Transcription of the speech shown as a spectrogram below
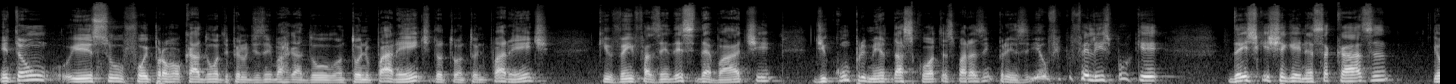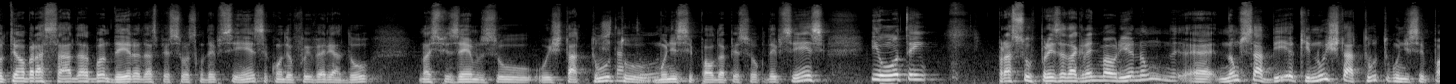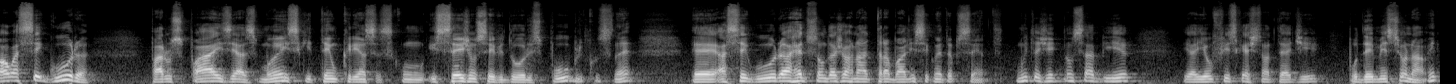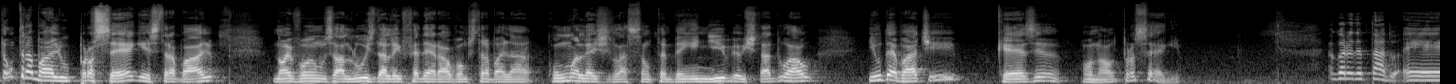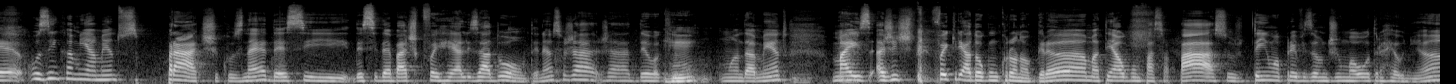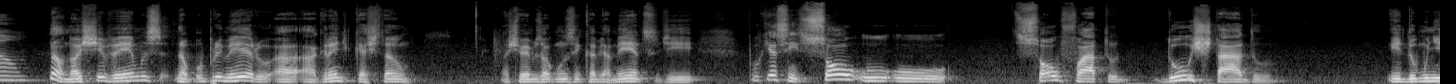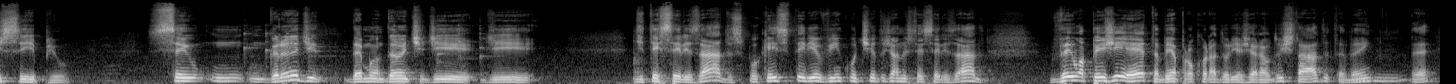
Então, isso foi provocado ontem pelo desembargador Antônio Parente, doutor Antônio Parente, que vem fazendo esse debate de cumprimento das cotas para as empresas. E eu fico feliz porque, desde que cheguei nessa casa, eu tenho abraçado a bandeira das pessoas com deficiência. Quando eu fui vereador, nós fizemos o, o estatuto, estatuto, Municipal da Pessoa com Deficiência. E ontem, para surpresa da grande maioria, não, é, não sabia que no Estatuto Municipal assegura para os pais e as mães que tenham crianças com, e sejam servidores públicos, né, é, assegura a redução da jornada de trabalho em 50%. Muita gente não sabia, e aí eu fiz questão até de poder mencionar. Então o trabalho prossegue, esse trabalho. Nós vamos, à luz da lei federal, vamos trabalhar com uma legislação também em nível estadual, e o debate, Késia, Ronaldo, prossegue. Agora, deputado, é, os encaminhamentos práticos né, desse, desse debate que foi realizado ontem. Né? O senhor já, já deu aqui uhum. um, um, andamento, mas a gente foi criado algum cronograma, tem algum passo a passo, tem uma previsão de uma outra reunião? Não, nós tivemos. Não, o primeiro, a, a grande questão, nós tivemos alguns encaminhamentos de. Porque assim, só o, o só o fato do Estado e do município ser um, um grande demandante de, de, de, terceirizados, porque isso teria vindo contido já nos terceirizados, Veio a PGE, também a Procuradoria-Geral do Estado, também. Uhum. Né?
